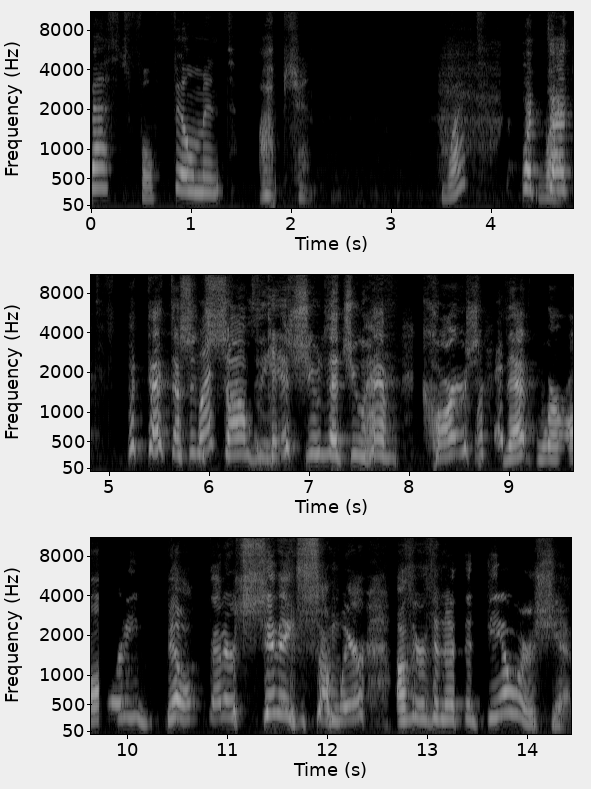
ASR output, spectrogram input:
best fulfillment option. What? But What? that but that doesn't What? solve the issue that you have cars What? that were already built that are sitting somewhere other than at the dealership.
